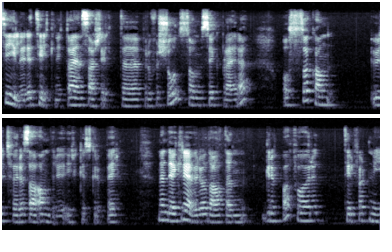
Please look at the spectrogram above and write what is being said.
tidligere tilknytta en særskilt profesjon, som sykepleiere, også kan utføres av andre yrkesgrupper. Men det krever jo da at den gruppa får tilført ny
